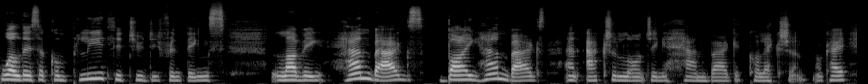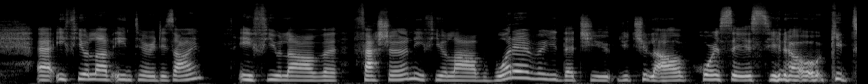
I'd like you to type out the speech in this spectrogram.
Well there's a completely two different things. Loving handbags buying handbags and actually launching a handbag collection okay? Uh, if you love interior design if you love fashion if you love whatever that you you, you love horses you know kid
